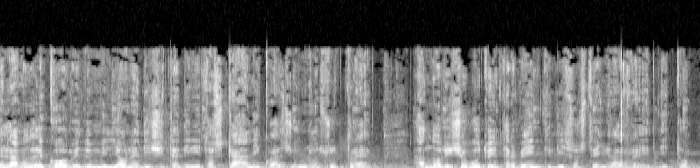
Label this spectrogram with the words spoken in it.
Nell'anno del Covid un milione di cittadini toscani, quasi uno su tre, hanno ricevuto interventi di sostegno al reddito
